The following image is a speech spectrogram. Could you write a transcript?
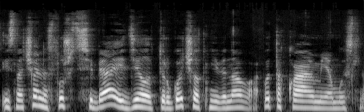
изначально слушать себя и делать, другой человек не виноват. Вот такая у меня мысль.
